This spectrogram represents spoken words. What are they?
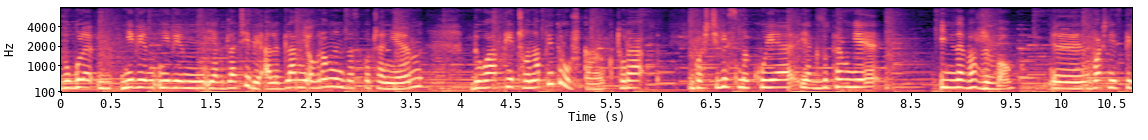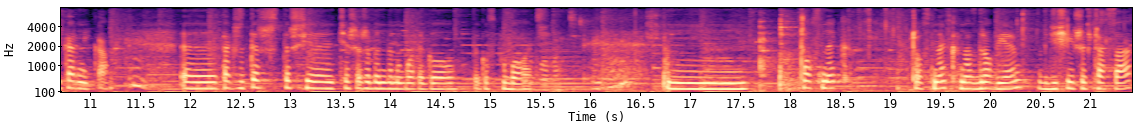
w ogóle nie wiem, nie wiem jak dla Ciebie, ale dla mnie ogromnym zaskoczeniem była pieczona pietruszka, która właściwie smakuje jak zupełnie inne warzywo, e, właśnie z piekarnika. E, Także też, też się cieszę, że będę mogła tego, tego spróbować. Mm, Czosnek, czosnek na zdrowie w dzisiejszych czasach.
